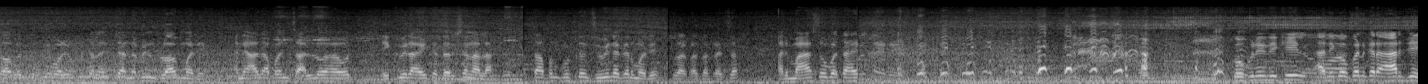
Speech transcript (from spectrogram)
स्वागत कोकणी यूट्यूब चॅनलच्या नवीन ब्लॉगमध्ये. आणि आज आपण चाललो आहोत एकविरा आईच्या दर्शनाला. तर आपण कुठं? जुईनगरमध्ये. सकाळ सकाळचा. आणि माझ्यासोबत आहे कोकणी निखिल आणि कोकणकर आर जे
